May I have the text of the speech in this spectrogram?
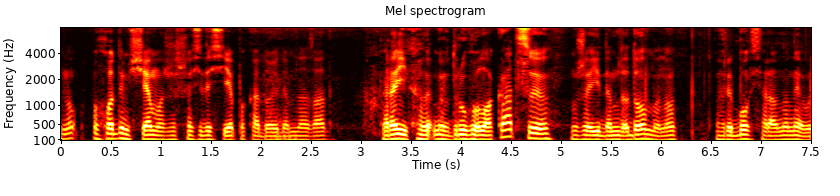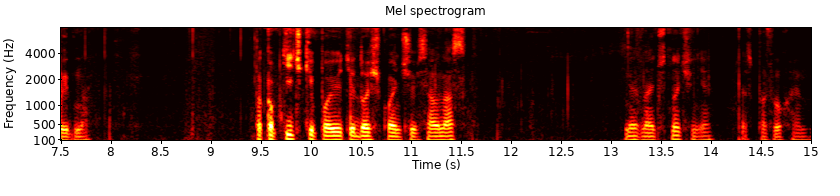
Ну, походимо ще, може щось десь є, поки дойдемо назад. Переїхали ми в другу локацію, вже їдемо додому, але грибов все одно не видно. Тільки птічки поють і дощ кончився у нас. Не знаю, чутно чи ні. Зараз послухаємо.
